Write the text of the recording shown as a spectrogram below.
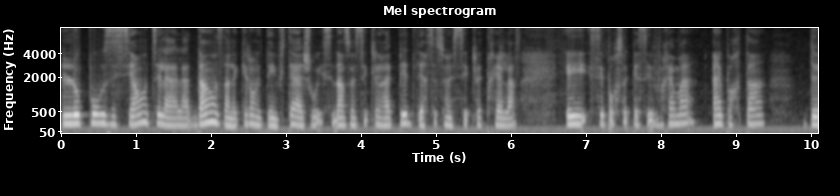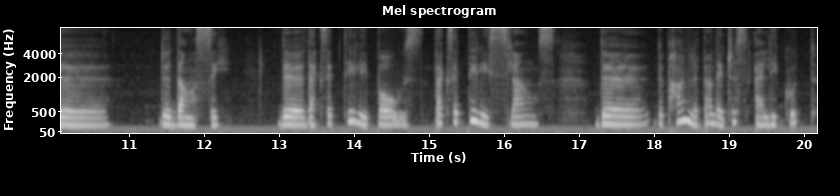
l'opposition, la, danse dans laquelle on est invité à jouer, c'est dans un cycle rapide versus un cycle très lent. Et c'est pour ça que c'est vraiment important de, de danser, d'accepter les pauses, d'accepter les silences, de, de prendre le temps d'être juste à l'écoute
